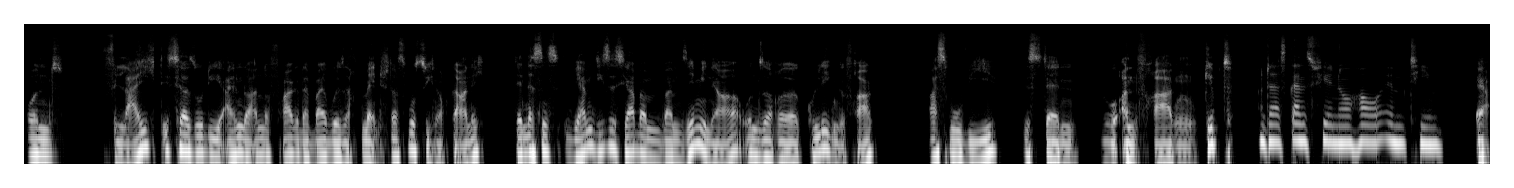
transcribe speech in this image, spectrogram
Und vielleicht ist ja so die ein oder andere Frage dabei, wo ihr sagt, Mensch, das wusste ich noch gar nicht. Denn das ist, wir haben dieses Jahr beim, beim Seminar unsere Kollegen gefragt, was, wo, wie es denn so Anfragen gibt. Und da ist ganz viel Know-how im Team. Ja,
